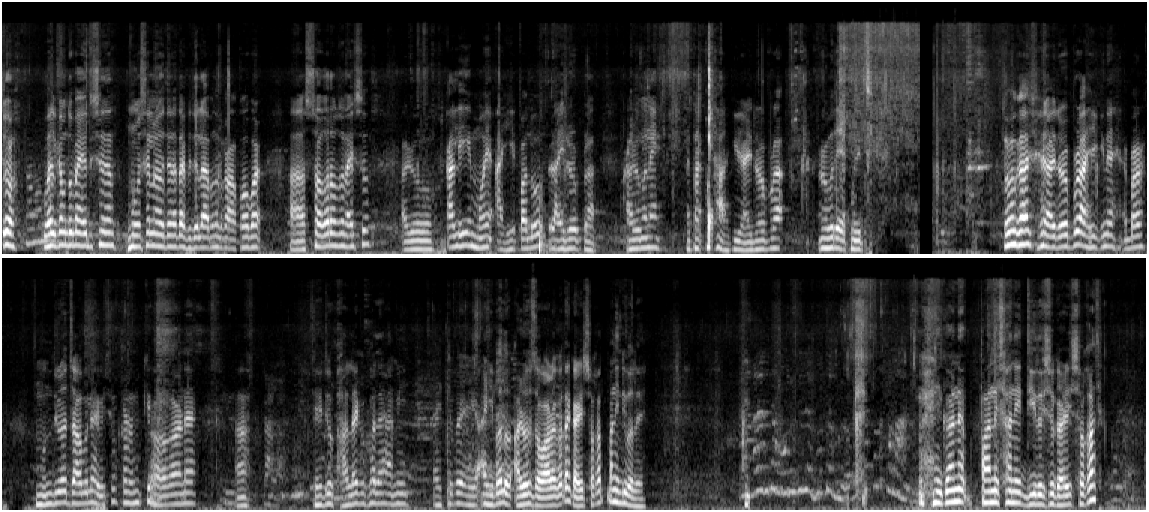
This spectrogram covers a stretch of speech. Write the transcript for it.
তো welcome to my YouTube channel মোৰ চেনেলৰ নতুন এটা ভিডিঅ'লৈ আপোনালোকক আকৌ এবাৰ স্বাগতম জনাইছোঁ। আৰু কালি মই আহি পালোঁ ৰাইডৰ পৰা। আৰু মানে এটা কথা কি, ৰাইডৰ পৰা ৰ'ব দেই এক মিনিট তো গাছ ৰাইডৰ পৰা আহি কিনে এবাৰ মন্দিৰত যাওঁ বুলি ভাবিছোঁ। কাৰণ কিহৰ কাৰণে যিহেতু ভালে কুশলে আমি ৰাইডটো কৰি আহি- আহি পালোঁ। আৰু যোৱাৰ আগতে গাড়ী চকাত পানী দিব লাগে সেইকাৰণে পানী চানী দি লৈছোঁ গাড়ীৰ চকাত।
